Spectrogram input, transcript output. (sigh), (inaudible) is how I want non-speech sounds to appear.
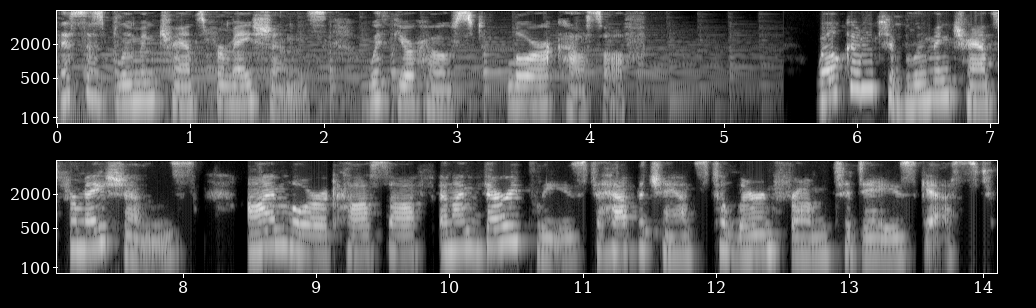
This is Blooming Transformations with your host, Laura Kossoff. Welcome to Blooming Transformations. I'm Laura Kossoff, and I'm very pleased to have the chance to learn from today's guest.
